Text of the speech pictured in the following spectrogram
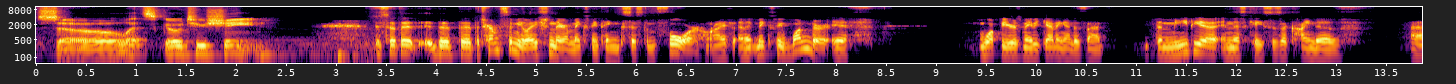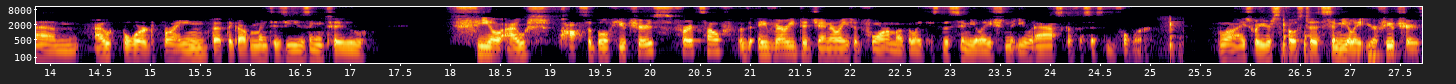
So let's go to Shane. So the, the, the, the term simulation there makes me think System 4, right? And it makes me wonder if what Beer's may be getting at is that the media in this case is a kind of um, outboard brain that the government is using to feel out possible futures for itself. A very degenerated form of like the simulation that you would ask of a system four, right? Where you're supposed to simulate your futures,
